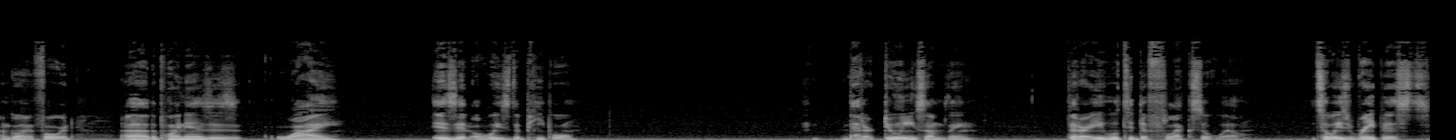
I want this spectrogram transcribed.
I'm going forward. Uh, the point is, is why is it always the people that are doing something that are able to deflect so well? It's always rapists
